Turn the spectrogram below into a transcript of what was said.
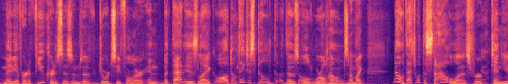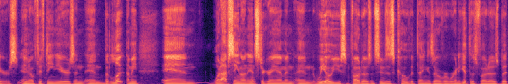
maybe I've heard a few criticisms of George C. Fuller, and but that is like, oh, don't they just build those old world homes? And I'm like, no, that's what the style was for yeah. ten years, yeah. you know, fifteen years, and and but look, I mean, and what I've seen on Instagram, and and we owe you some photos. And as soon as this COVID thing is over, we're going to get those photos, but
